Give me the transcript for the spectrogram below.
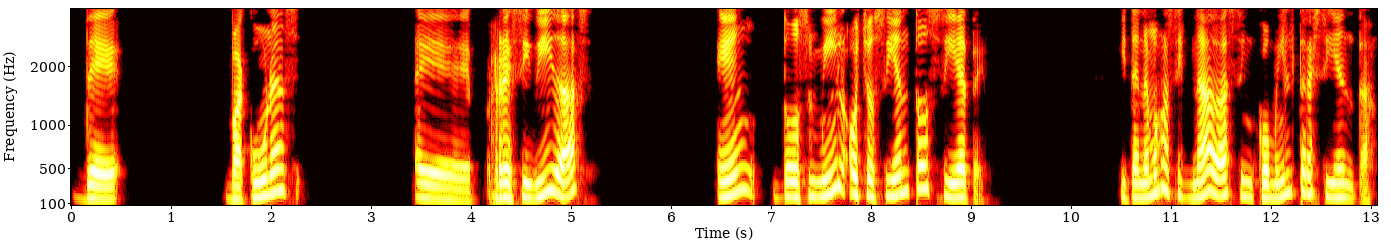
de vacunas eh, recibidas en 2.807 y tenemos asignadas 5.300.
